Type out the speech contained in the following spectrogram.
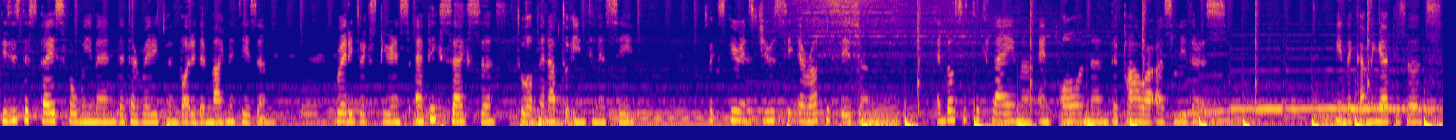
This is the space for women that are ready to embody their magnetism, ready to experience epic sex, to open up to intimacy, to experience juicy eroticism, and also to claim and own the power as leaders. In the coming episodes,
